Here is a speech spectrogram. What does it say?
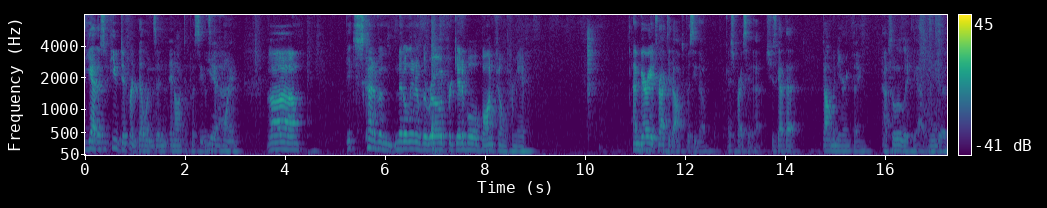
Yeah, there's a few different villains in, in Octopussy. That's a good point. Um, it's kind of a middling of the road, forgettable Bond film for me. I'm very attracted to Octopussy though. I should probably say that. She's got that domineering thing. Absolutely. Yeah, I'm into it.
